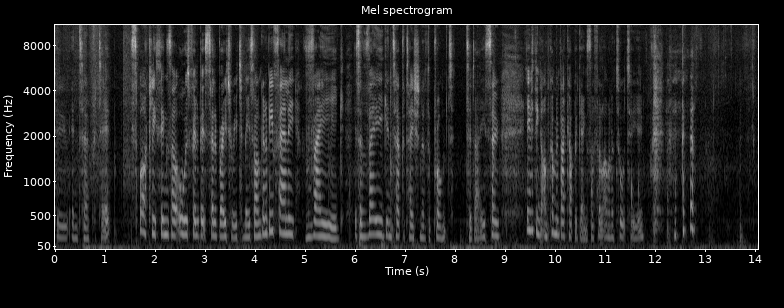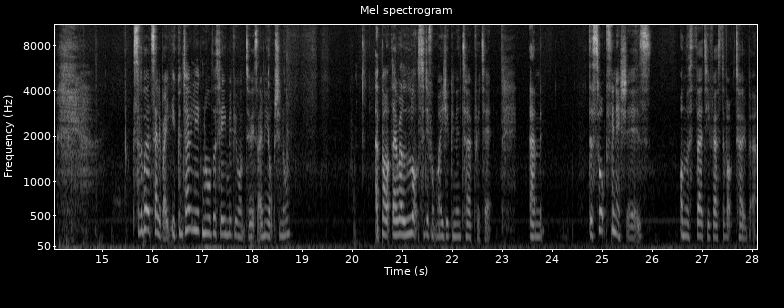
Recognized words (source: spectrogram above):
to interpret it. Sparkly things always feel a bit celebratory to me so I'm going to be fairly vague. It's a vague interpretation of the prompt today. So if you think I'm coming back up again, so I feel like I want to talk to you. so the word celebrate, you can totally ignore the theme if you want to, it's only optional. But there are lots of different ways you can interpret it. Um, the swap finishes on the 31st of October.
